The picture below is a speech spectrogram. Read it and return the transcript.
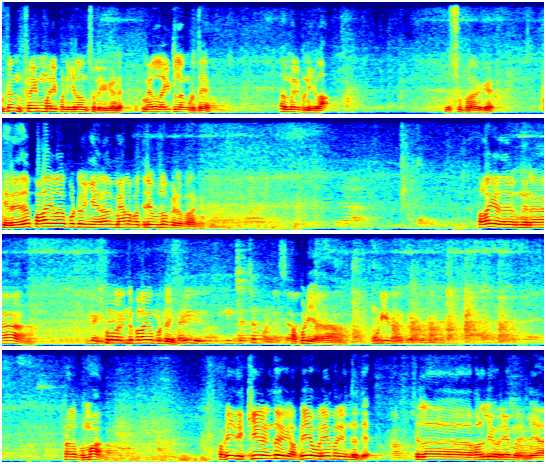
உட்டன் ஃப்ரேம் மாதிரி பண்ணிக்கலாம்னு சொல்லியிருக்காரு. மேலே லைட்லாம் கொடுத்து அது மாதிரி பண்ணிக்கலாம். இது சூப்பராக இருக்குது இதில் ஏதாவது பலகை போட்டு வைங்க. யாராவது மேலே பார்த்துட்டே உள்ளே போயிட போகிறாங்க பலகை ஏதாவது இருந்ததுன்னா சும்மா ஒரு ரெண்டு பலகை போட்டு. சைடு டச்சப் பண்ணேன் சார். அப்படியா? மூடி தான் இருக்கு மேலே போமா? அப்படியே இது கீழே இருந்து அப்படியே ஒரே மாதிரி இருந்தது. எல்லா வல்லையும் ஒரே மாதிரி இல்லையா?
